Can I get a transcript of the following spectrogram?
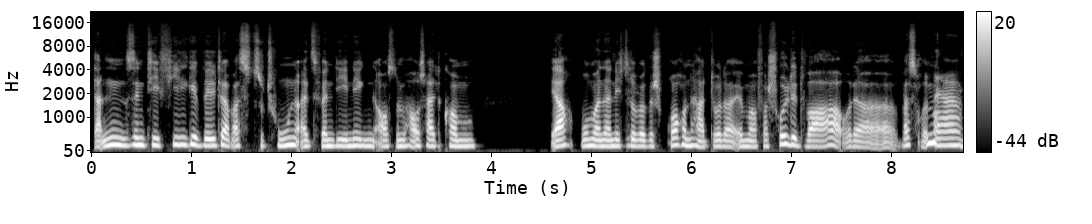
dann sind die viel gewillter, was zu tun, als wenn diejenigen aus einem Haushalt kommen, ja, wo man da nicht drüber gesprochen hat oder immer verschuldet war oder was auch immer. Ja,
